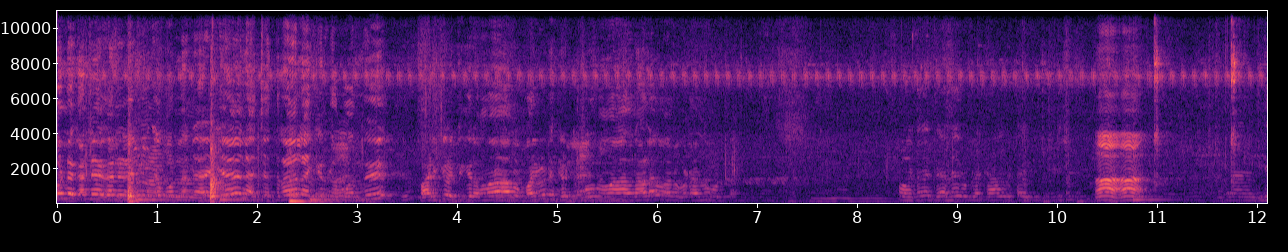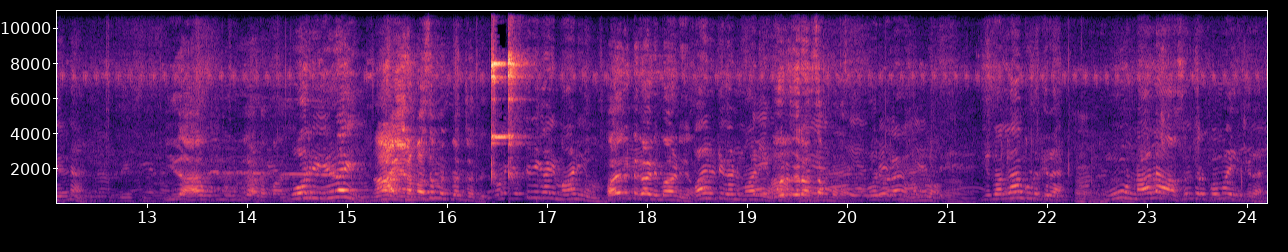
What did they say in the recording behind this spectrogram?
ஒண்ணு கண்ணே கண்ணே நீங்க பொண்ணு ஏன் நட்சத்திரம் லக்கிரத்தை வந்து படிக்க வச்சுக்கிறோமா அவன் பள்ளியோட கெட்டு போகுமா? அதனால வரக்கூடாதுன்னு விட்டேன். பேசுறதுல கால விட்டா இது என்ன இதா ஒரு இழை. ஆயிரம் மாசம் பெற்றது உனக்கு எத்தனை காய் மானியம்? பதினெட்டு காணி மானியம். பதினெட்டு காய் மானியம். ஒரு கிராம் சம்பளம். ஒரு கிராம் சம்பளம். இதெல்லாம் கொடுக்குறேன். மூணு நாள் அசந்திரப்பமா இருக்கிறேன்.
